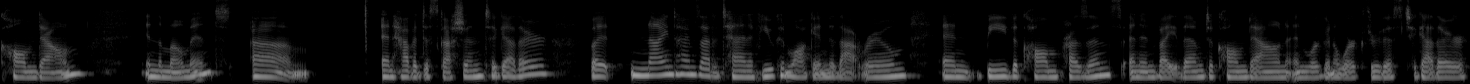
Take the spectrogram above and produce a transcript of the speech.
calm down in the moment um, and have a discussion together. But nine times out of 10, if you can walk into that room and be the calm presence and invite them to calm down, and we're going to work through this together.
